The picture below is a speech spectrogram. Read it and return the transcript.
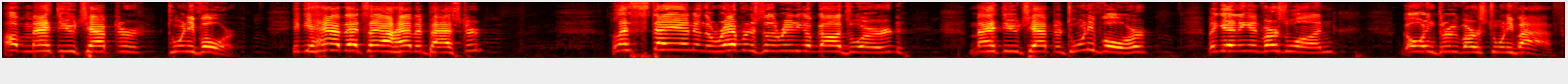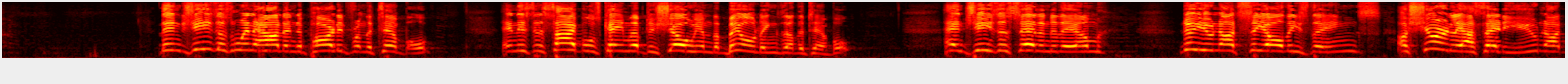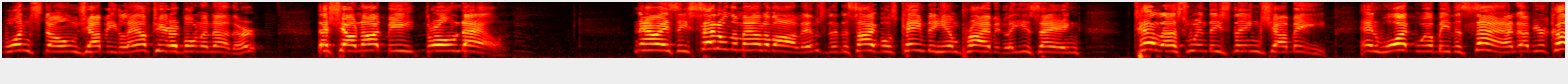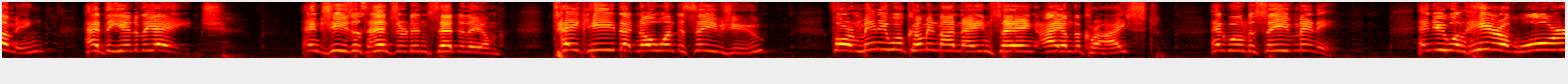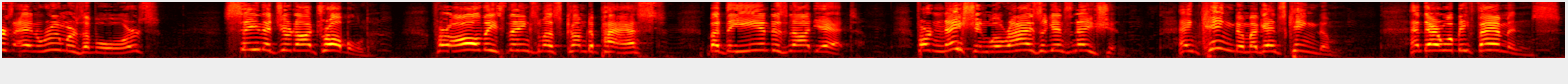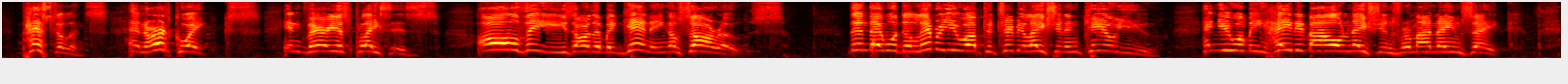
of Matthew chapter 24. If you have that, say, I have it, Pastor. Let's stand in the reverence of the reading of God's Word. Matthew chapter 24, beginning in verse 1, going through verse 25. Then Jesus went out and departed from the temple, and his disciples came up to show him the buildings of the temple. And Jesus said unto them, Do you not see all these things? Assuredly I say to you, not one stone shall be left here upon another that shall not be thrown down. Now, as he sat on the Mount of Olives, the disciples came to him privately, saying, Tell us when these things shall be, and what will be the sign of your coming at the end of the age? And Jesus answered and said to them, Take heed that no one deceives you, for many will come in my name, saying, I am the Christ, and will deceive many. And you will hear of wars and rumors of wars. See that you're not troubled, for all these things must come to pass, but the end is not yet. For nation will rise against nation, and kingdom against kingdom. And there will be famines, pestilence, and earthquakes in various places. All these are the beginning of sorrows. Then they will deliver you up to tribulation and kill you, and you will be hated by all nations for my name's sake.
